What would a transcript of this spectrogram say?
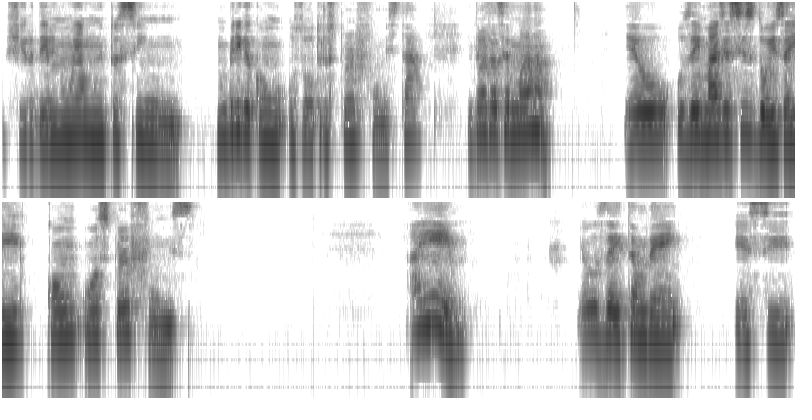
o cheiro dele não é muito, assim, não briga com os outros perfumes, tá? Então, essa semana, eu usei mais esses dois aí com os perfumes. Aí, eu usei também esse,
